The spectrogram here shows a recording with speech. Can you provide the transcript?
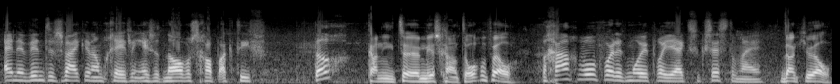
En in Winterswijk en omgeving is het naberschap actief. Toch? Kan niet eh, misgaan, toch? Of wel? We gaan gewoon voor dit mooie project. Succes ermee. Dankjewel.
